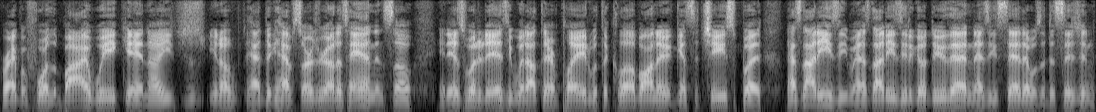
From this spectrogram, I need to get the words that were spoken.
right before the bye week, and uh, he just you know had to have surgery on his hand. And so it is what it is. He went out there and played with the club on it against the Chiefs, but that's not easy, man. It's not easy to go do that. And as he said, it was a decision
